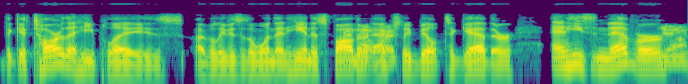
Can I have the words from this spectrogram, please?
the guitar that he plays, I believe, is the one that he and his father know, actually right? built together, and he's never yeah.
